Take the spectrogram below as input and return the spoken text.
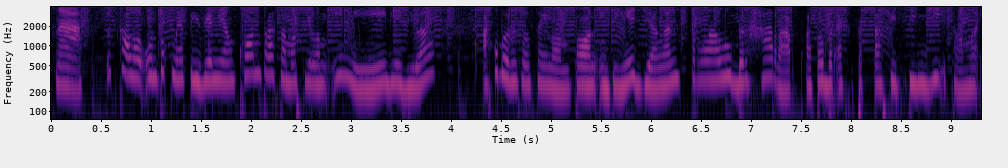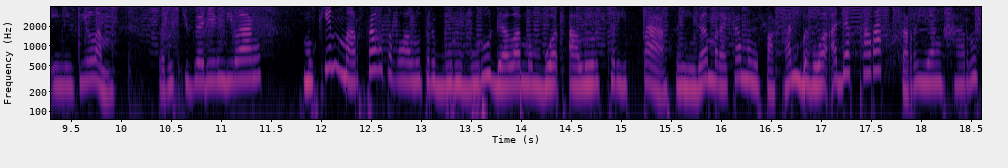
Nah, terus kalau untuk netizen yang kontra sama film ini, dia bilang, aku baru selesai nonton, intinya jangan terlalu berharap atau berekspektasi tinggi sama ini film. Terus juga ada yang bilang, mungkin Marvel terlalu terburu-buru dalam membuat alur cerita, sehingga mereka melupakan bahwa ada karakter yang harus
